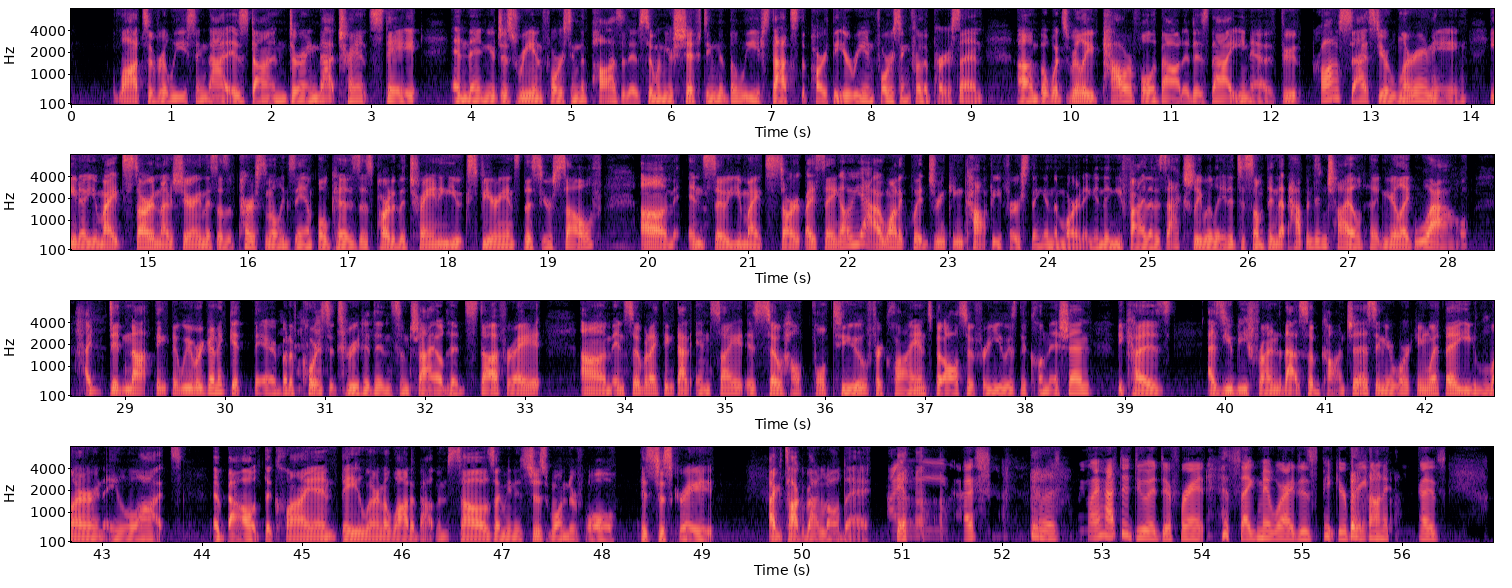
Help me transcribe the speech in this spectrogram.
lots of releasing that is done during that trance state and then you're just reinforcing the positive. So when you're shifting the beliefs, that's the part that you're reinforcing for the person. Um, but what's really powerful about it is that, you know, through the process, you're learning. You know, you might start, and I'm sharing this as a personal example because as part of the training, you experience this yourself. Um, and so you might start by saying, Oh, yeah, I want to quit drinking coffee first thing in the morning. And then you find that it's actually related to something that happened in childhood. And you're like, Wow, I did not think that we were going to get there. But of course, it's rooted in some childhood stuff, right? Um, and so, but I think that insight is so helpful too for clients, but also for you as the clinician, because as you befriend that subconscious and you're working with it, you learn a lot about the client. They learn a lot about themselves. I mean, it's just wonderful. It's just great. I could talk about it all day. I mean, I, we might have to do a different segment where I just pick your brain on it because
